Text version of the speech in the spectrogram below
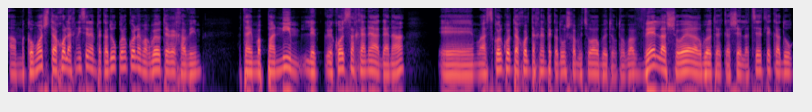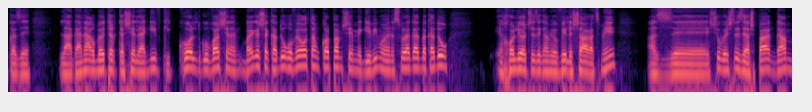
המקומות שאתה יכול להכניס אליהם את הכדור, קודם כל הם הרבה יותר רחבים. אתה עם הפנים לכ- לכל שחקני ההגנה, אה, אז קודם כל אתה יכול לתכנן את הכדור שלך בצורה הרבה יותר טובה, ולשוער הרבה יותר קשה לצאת לכדור כזה, להגנה הרבה יותר קשה להגיב, כי כל תגובה שלהם, ברגע שהכדור עובר אותם, כל פעם שהם מגיבים או ינסו לגעת בכדור, יכול להיות שזה גם יוביל לשער עצמי. אז אה, שוב, יש לזה השפעה גם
